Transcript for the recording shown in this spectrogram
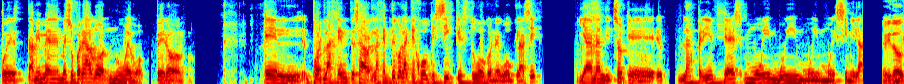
Pues también me supone algo nuevo. Pero el, por la gente, o sea, la gente con la que juego que sí que estuvo con el WoW Classic, ya me han dicho que la experiencia es muy, muy, muy, muy similar. He oído muy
